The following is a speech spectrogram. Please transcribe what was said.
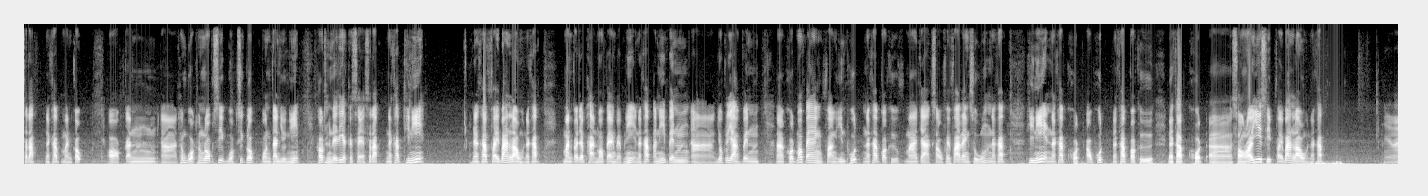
สลับนะครับ มันก็ออกกันทั้งบวกทั้งลบซีบวกซีกลบปนกันอยู่อย่างนี้เขาถึงได้เรียกกระแสสลับนะครับ ทีนี้นะครับไฟบ้านเรานะครับ มันก็จะผ่านหม้อแปลงแบบนี้นะครับ อันนี้เป็นยกตัวอย่างเป็นขดหม้อแปลงฝั่ง Input นะครับ ก็คือมาจากเสาไฟฟ้าแรงสูงนะครับ ทีนี้นะครับขด Output นะครับก็คือนะครับขดอ่า220 ไฟบ้านเรานะครับเห็นไหม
